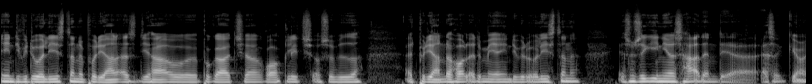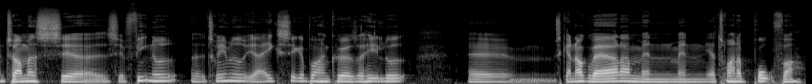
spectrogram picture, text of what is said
individualisterne på de andre, altså de har jo øh, Pogacar, Roglic og så videre, at på de andre hold er det mere individualisterne. Jeg synes ikke, Ineos har den der, altså Geraint Thomas ser, ser fin ud, øh, trimmet ud, jeg er ikke sikker på, at han kører sig helt ud, øh, skal nok være der, men, men jeg tror, han har brug for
